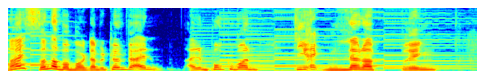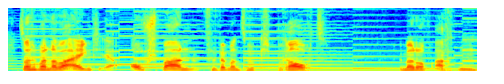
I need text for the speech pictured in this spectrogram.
Nice, Sonderbonbon. Damit können wir einen, einem Pokémon direkt einen Level up bringen. Sollte man aber eigentlich eher aufsparen, für wenn man es wirklich braucht. Immer darauf achten,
